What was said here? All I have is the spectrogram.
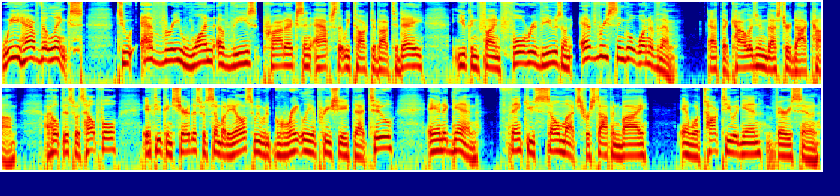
We have the links to every one of these products and apps that we talked about today. You can find full reviews on every single one of them at thecollegeinvestor.com. I hope this was helpful. If you can share this with somebody else, we would greatly appreciate that too. And again, thank you so much for stopping by, and we'll talk to you again very soon.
